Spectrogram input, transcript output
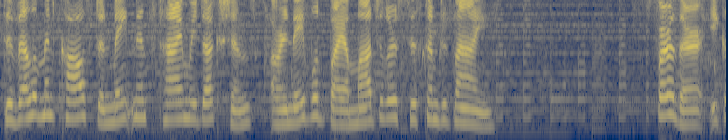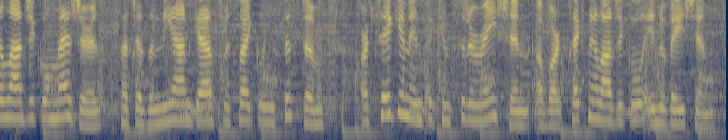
Development cost and maintenance time reductions are enabled by a modular system design. Further, ecological measures such as a neon gas recycling system are taken into consideration of our technological innovations.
